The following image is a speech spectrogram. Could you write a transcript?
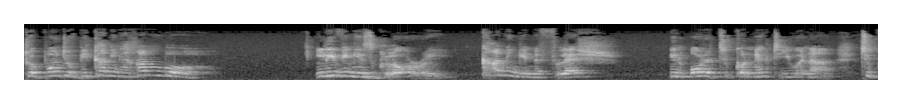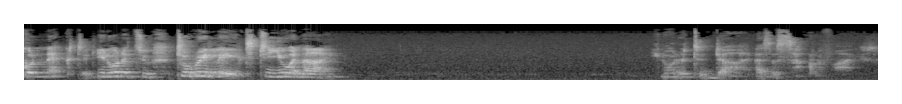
to a point of becoming humble, living his glory, coming in the flesh in order to connect you and I, to connect it, in order to, to relate to you and I. in order to die as a sacrifice.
